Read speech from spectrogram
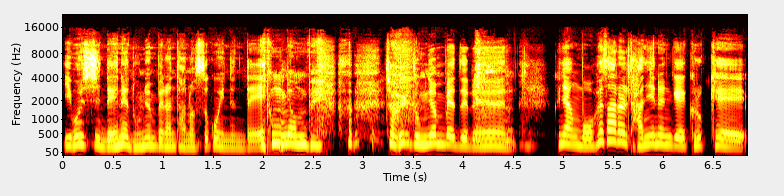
이번 시즌 내내 동년배라는 단어 쓰고 있는데 동년배. 저희 동년배들은 그냥 뭐 회사를 다니는 게 그렇게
